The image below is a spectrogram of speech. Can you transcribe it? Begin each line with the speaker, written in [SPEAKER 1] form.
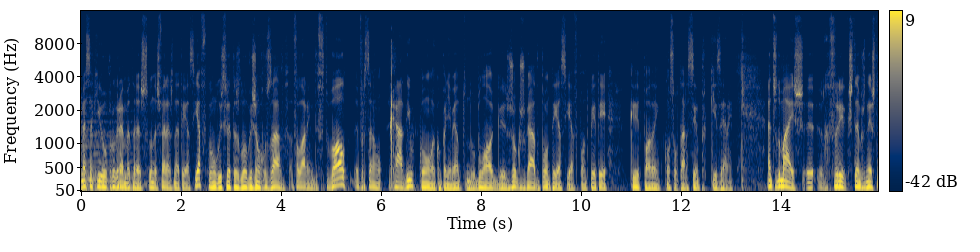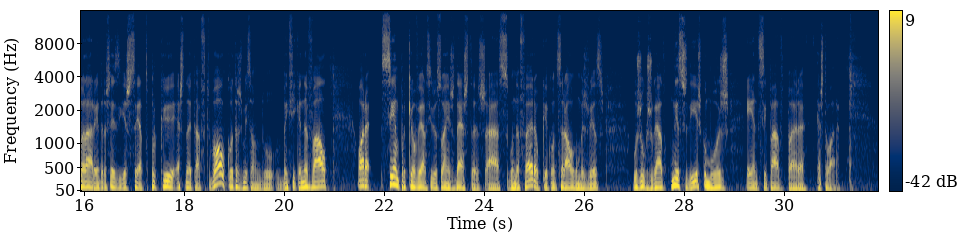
[SPEAKER 1] Começa aqui o programa das segundas-feiras na TSF, com Luís Freitas Lobo e João Rosado a falarem de futebol, a versão rádio, com acompanhamento no blog jogojogado.tsf.pt, que podem consultar sempre que quiserem. Antes do mais, eh, referir que estamos neste horário entre as 6 e as 7, porque esta noite há futebol, com a transmissão do Benfica Naval. Ora, sempre que houver situações destas à segunda-feira, o que acontecerá algumas vezes, o jogo jogado nesses dias, como hoje, é antecipado para esta hora.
